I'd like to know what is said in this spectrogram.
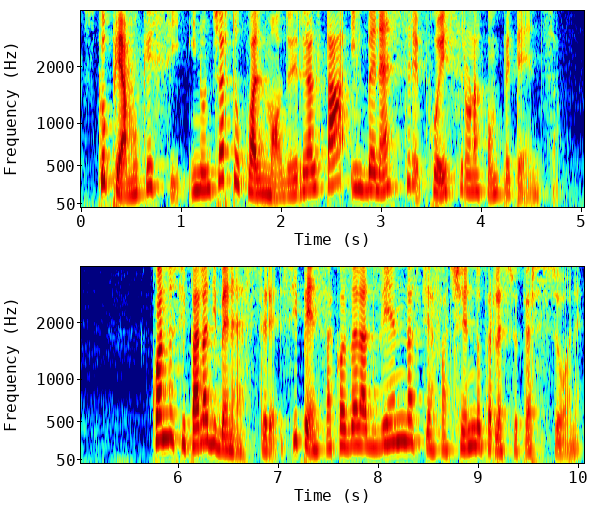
scopriamo che sì, in un certo qual modo in realtà il benessere può essere una competenza. Quando si parla di benessere si pensa a cosa l'azienda stia facendo per le sue persone,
